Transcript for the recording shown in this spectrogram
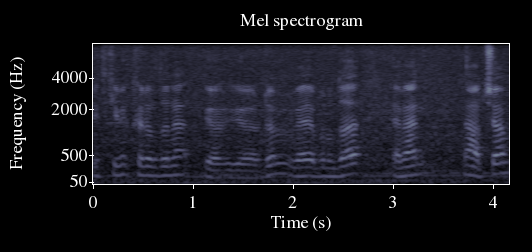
bitkimin kırıldığını gör- gördüm ve bunu da hemen ne yapacağım?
